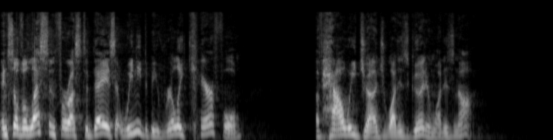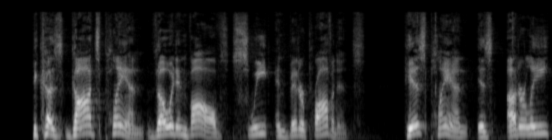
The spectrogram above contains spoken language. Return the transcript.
And so the lesson for us today is that we need to be really careful of how we judge what is good and what is not. Because God's plan, though it involves sweet and bitter providence, his plan is utterly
